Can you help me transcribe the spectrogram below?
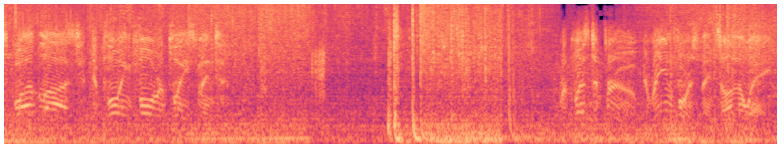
Squad lost. Deploying full replacement. Request approved. Reinforcements on the way.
